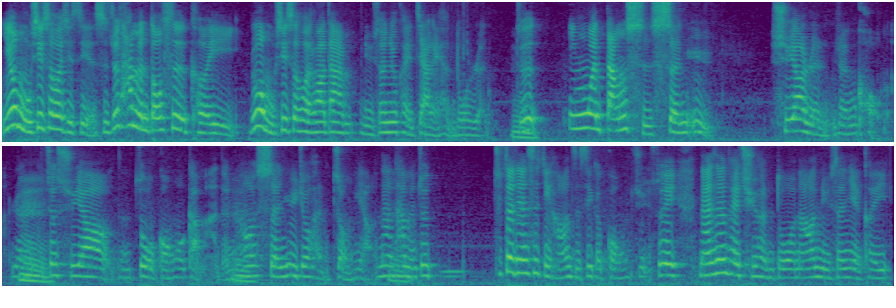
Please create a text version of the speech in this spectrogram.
也有母系社会，其实也是，就他们都是可以。如果母系社会的话，当然女生就可以嫁给很多人，就是因为当时生育需要人人口嘛，人就需要做工或干嘛的，然后生育就很重要，那他们就就这件事情好像只是一个工具，所以男生可以娶很多，然后女生也可以，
